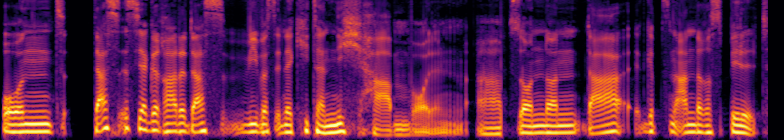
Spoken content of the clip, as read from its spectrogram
Und das ist ja gerade das, wie wir es in der Kita nicht haben wollen, äh, sondern da gibt es ein anderes Bild.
